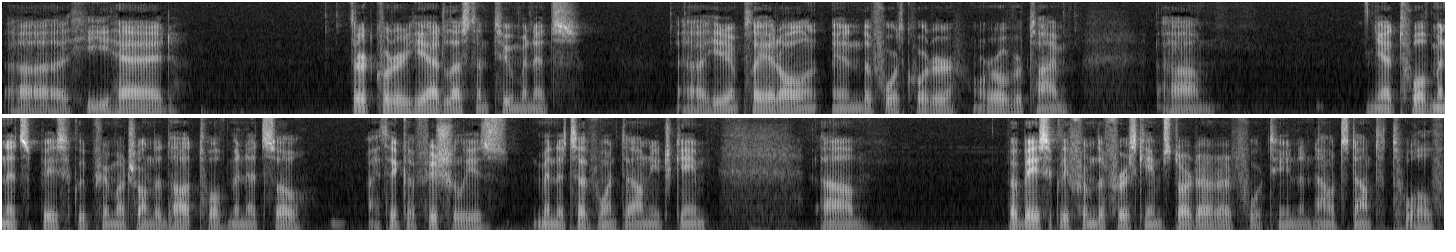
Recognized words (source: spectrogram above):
Uh, he had third quarter. He had less than two minutes. Uh, he didn't play at all in the fourth quarter or overtime. Um, he had 12 minutes, basically pretty much on the dot, 12 minutes. So I think officially his minutes have went down each game. Um, but basically, from the first game, started out at 14, and now it's down to 12.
